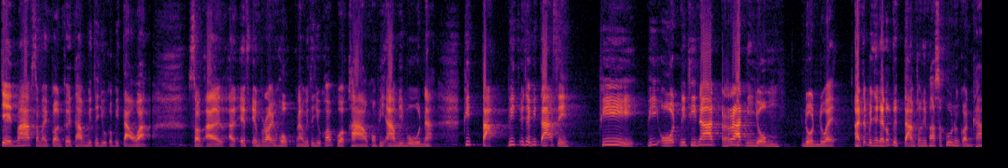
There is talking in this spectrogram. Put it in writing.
เจนมากสมัยก่อนเคยทำวิทยุกับพี่เต๋าอะสอดเอฟเอ็มร้อยหกนะวิทยุครอบครัวข่าวของพี่อาร์มวิบูลน่ะพี่ตะพี่ไม่ใช่พี่ตะสิ พี่พี่โอ๊ตนิธินาถราชนิยมโดนด้วย อาจจะเป็นยังไงต้องติดตามช่วงนี้พักสักครู่หนึ่งก่อนค่ะ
